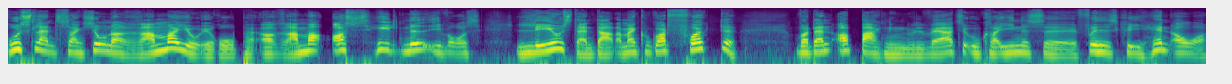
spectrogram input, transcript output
Ruslands sanktioner rammer jo Europa, og rammer os helt ned i vores levestandard, og man kunne godt frygte, hvordan opbakningen vil være til Ukraines øh, frihedskrig hen over,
